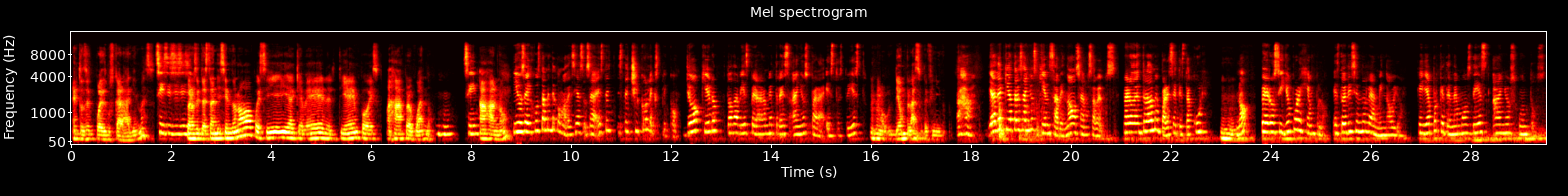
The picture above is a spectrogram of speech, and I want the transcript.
Entonces puedes buscar a alguien más. Sí, sí, sí, sí. sí. Pero si te están diciendo, no, pues sí, hay que ver, el tiempo es, ajá, pero ¿cuándo? Ujú. Sí. Ajá, ¿no? Y o sea, y justamente como decías, o sea, este, este chico le explicó, yo quiero todavía esperarme tres años para esto, esto y esto. Ujú, De un plazo definido. Ajá. Ya de aquí a tres años, quién sabe, ¿no? O sea, no sabemos. Pero de entrada me parece que está cool. ¿no? Pero si yo, por ejemplo, estoy diciéndole a mi novio que ya porque tenemos 10 años juntos,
